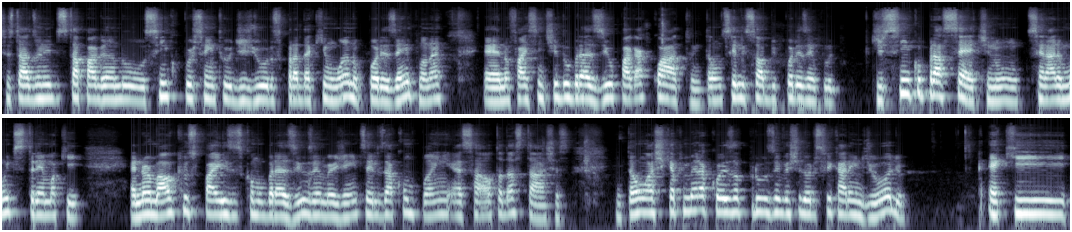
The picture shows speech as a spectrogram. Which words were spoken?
se os Estados Unidos está pagando 5% de juros para daqui a um ano, por exemplo, né? É, não faz sentido o Brasil pagar 4%. Então, se ele sobe, por exemplo, de 5 para 7, num cenário muito extremo aqui, é normal que os países como o Brasil, os emergentes, eles acompanhem essa alta das taxas. Então, acho que a primeira coisa para os investidores ficarem de olho é que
